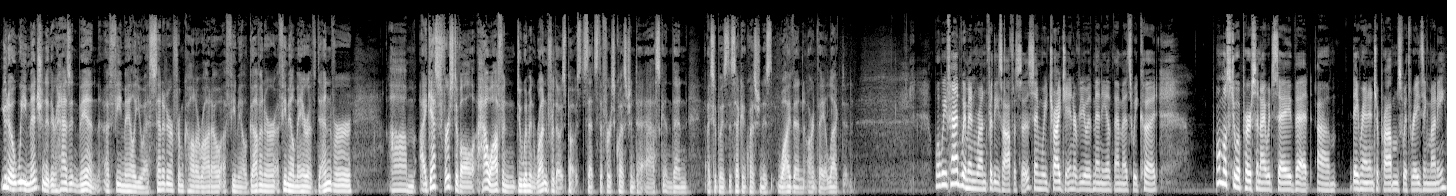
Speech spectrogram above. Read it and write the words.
You know, we mentioned that there hasn't been a female U.S. senator from Colorado, a female governor, a female mayor of Denver. Um, I guess, first of all, how often do women run for those posts? That's the first question to ask. And then I suppose the second question is why then aren't they elected? Well, we've had women run for these offices, and we tried to interview as many of them as we could. Almost to a person, I would say that um, they ran into problems with raising money,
